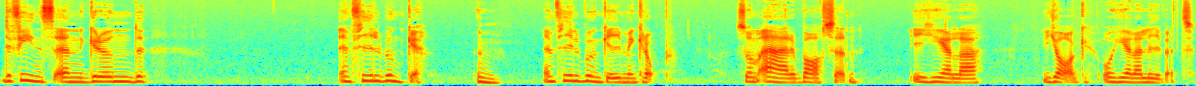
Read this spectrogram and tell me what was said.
Det finns en grund. En filbunke. Mm. En filbunke i min kropp. Som är basen i hela jag och hela livet.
